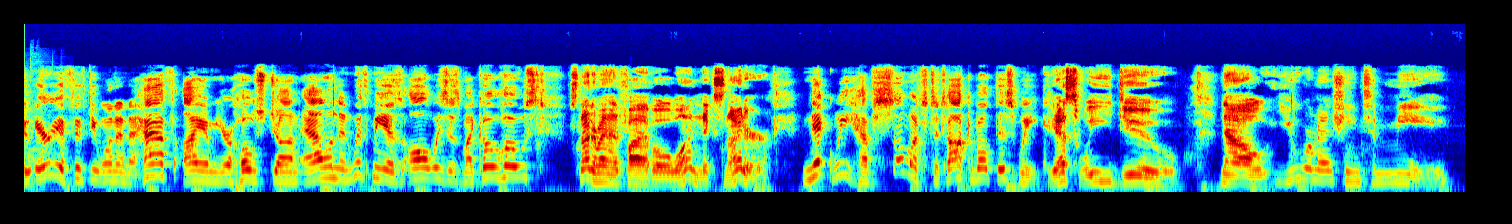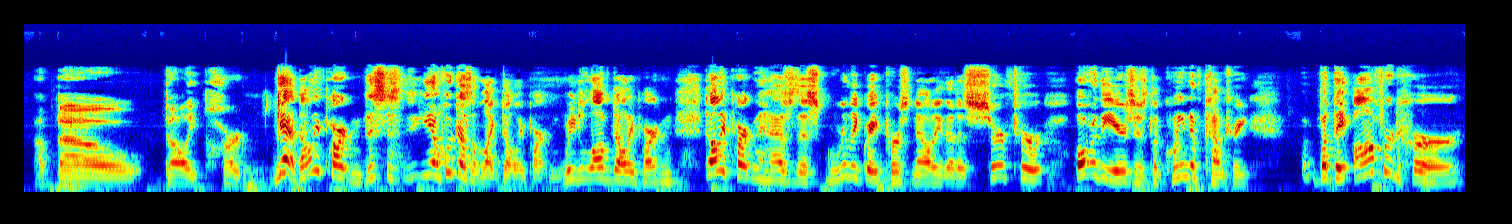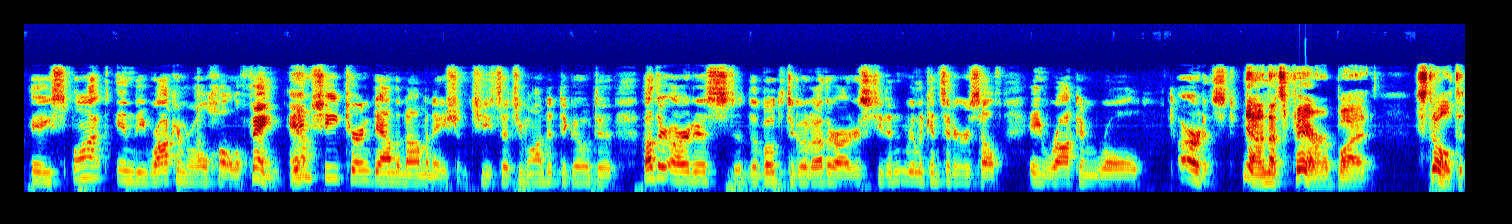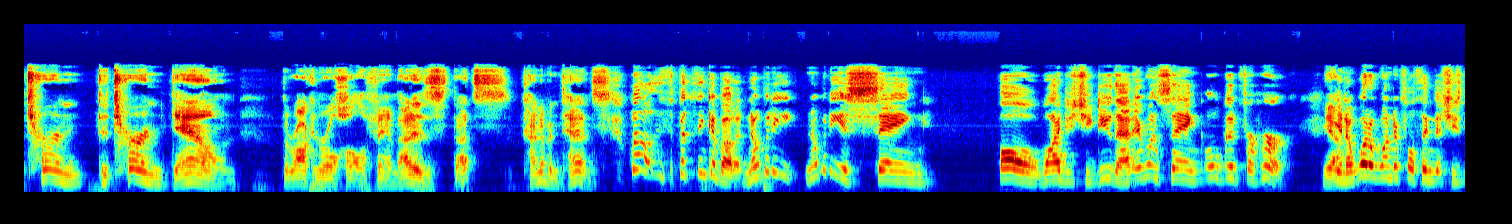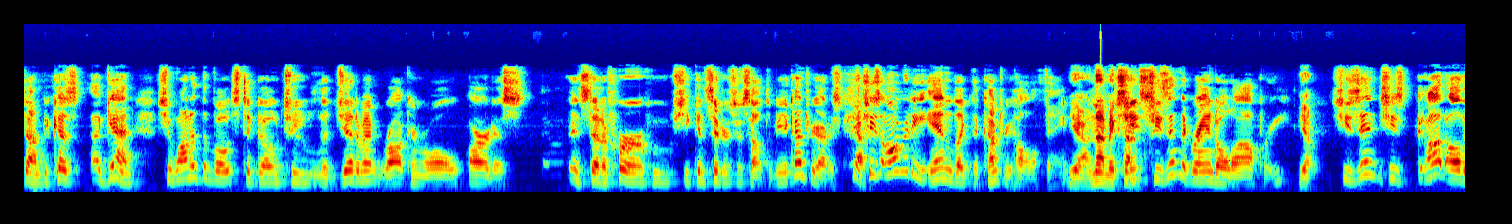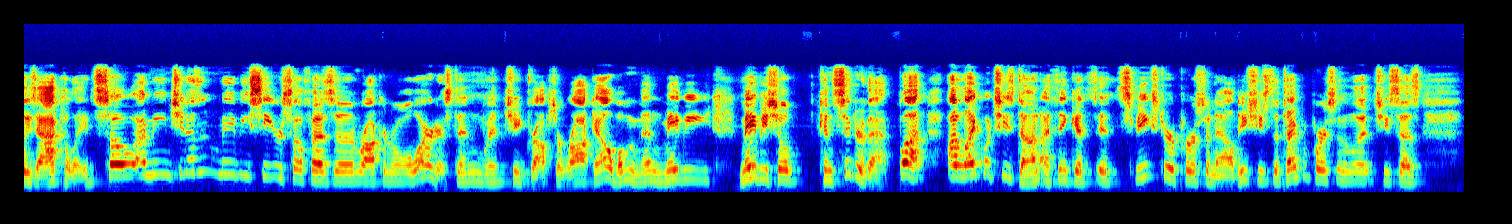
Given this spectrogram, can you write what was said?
to Area 51 and a half. I am your host, John Allen, and with me, as always, is my co host, Snyderman 501, Nick Snyder. Nick. We have so much to talk about this week. Yes, we do. Now, you were mentioning to me about Dolly Parton. Yeah, Dolly Parton. This is, you know, who doesn't like Dolly Parton? We love Dolly Parton. Dolly Parton has this really great personality that has served her over the years as the queen of country. But they offered her a spot in the Rock and Roll Hall of Fame, and Yeah. she turned down the nomination. She said she wanted to go to other artists, the votes to go to other artists. She didn't really consider herself a rock and roll artist. Yeah, and that's fair, but still to turn to turn down the Rock and Roll Hall of Fame, that is that's kind of intense. Well, but think about it. Nobody, nobody is saying, "Oh, why did she do that?" Everyone's saying, "Oh, good for her." Yeah. You know, what a wonderful thing that she's done. Because again, she wanted the votes to go to legitimate rock and roll artists instead of her, who she considers herself to be a country artist. Yeah. She's already in like the Country Hall of Fame. yeah, and that makes She, sense. she's in the Grand Ole Opry. Yeah. She's in. She's got all these accolades. So I mean, she doesn't maybe see herself as a rock and roll artist. And when she drops a rock album, then maybe maybe she'll consider that. But I like what she's done. I think it it speaks to her personality. She's the type of person that she says,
